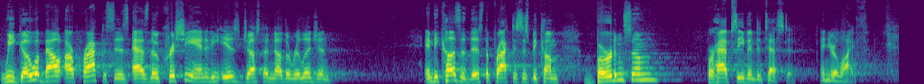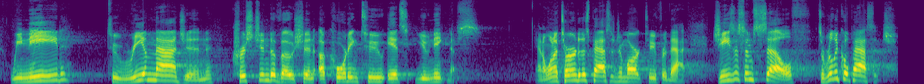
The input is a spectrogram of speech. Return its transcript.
we go about our practices as though Christianity is just another religion. And because of this, the practices become burdensome, perhaps even detested in your life. We need to reimagine Christian devotion according to its uniqueness. And I want to turn to this passage in Mark 2 for that. Jesus himself, it's a really cool passage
